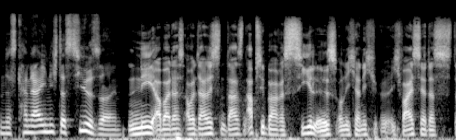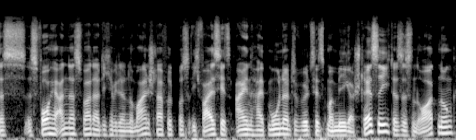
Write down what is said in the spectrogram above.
Und das kann ja eigentlich nicht das Ziel sein. Nee, aber, das, aber da, es, da es ein absehbares Ziel ist und ich ja nicht, ich weiß ja, dass, dass es vorher anders war, da hatte ich ja wieder einen normalen Schlafrhythmus. Ich weiß jetzt, eineinhalb Monate wird es jetzt mal mega stressig, das ist in Ordnung.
